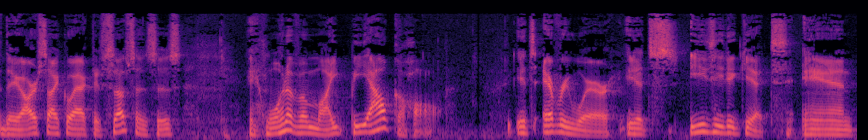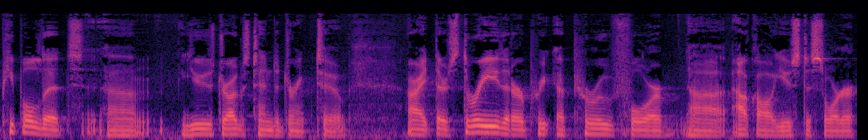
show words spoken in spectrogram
they are psychoactive substances, and one of them might be alcohol it's everywhere. It's easy to get, and people that um, use drugs tend to drink too. All right, there's three that are pre- approved for uh, alcohol use disorder.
